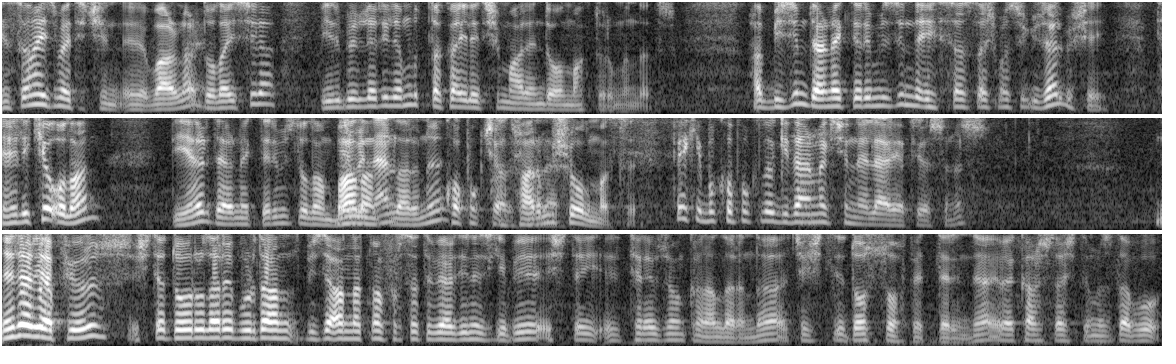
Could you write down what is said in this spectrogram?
insana hizmet için e, varlar. Evet. Dolayısıyla birbirleriyle mutlaka iletişim halinde olmak durumundadır. Ha bizim derneklerimizin de ihtisaslaşması güzel bir şey. Tehlike olan diğer derneklerimizle olan bağlantılarını kopuk koparmış olması. Peki bu kopukluğu gidermek için neler yapıyorsunuz? Neler yapıyoruz? İşte doğruları buradan bize anlatma fırsatı verdiğiniz gibi işte e, televizyon kanallarında, çeşitli dost sohbetlerinde ve karşılaştığımızda bu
